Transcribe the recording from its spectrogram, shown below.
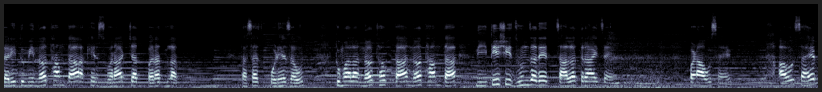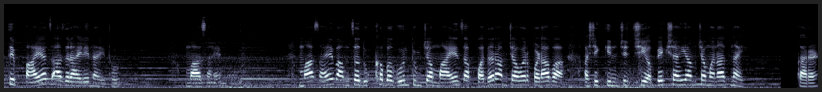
तरी तुम्ही न थांबता अखेर स्वराज्यात परतलात. तसंच पुढे जाऊन तुम्हाला न थकता न थांबता नीतीशी झुंज देत चालत राहायचंय. पण आऊसाहेब आऊसाहेब ते पायच आज राहिले नाहीत हो. मासाहेब मासाहेब आमचं दुःख बघून तुमच्या मायेचा पदर आमच्यावर पडावा अशी किंचितशी अपेक्षाही आमच्या मनात नाही. कारण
